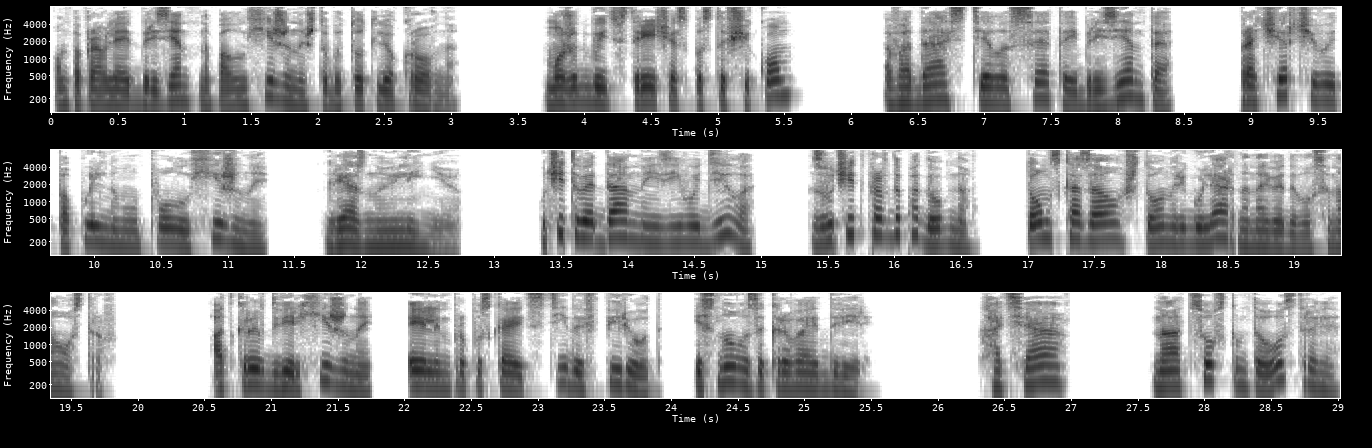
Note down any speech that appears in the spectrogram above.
Он поправляет брезент на полу хижины, чтобы тот лег ровно. Может быть, встреча с поставщиком? Вода с тела сета и брезента прочерчивает по пыльному полу хижины грязную линию. Учитывая данные из его дела, звучит правдоподобно. Том сказал, что он регулярно наведывался на остров. Открыв дверь хижины, Эллен пропускает Стида вперед и снова закрывает дверь. Хотя на отцовском-то острове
